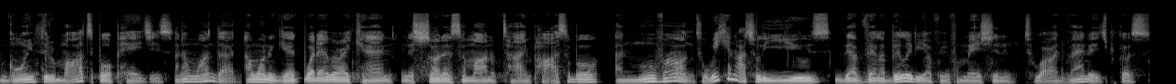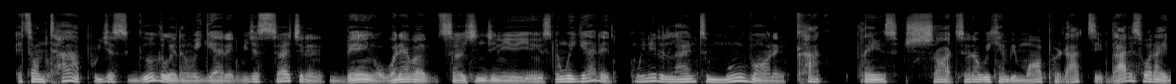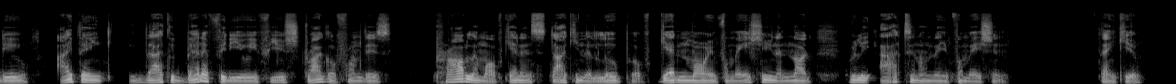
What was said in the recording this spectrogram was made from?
going through multiple pages. I don't want that. I want to get whatever I can in the shortest amount of time possible and move on. So we can actually use the availability of information to our advantage because it's on top. We just Google it and we get it. We just search it in Bing or whatever search engine you use and we get it. We need to learn to move on and cut things short so that we can be more productive. That is what I do. I think that could benefit you if you struggle from this problem of getting stuck in the loop of getting more information and not really acting on the information. Thank you.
